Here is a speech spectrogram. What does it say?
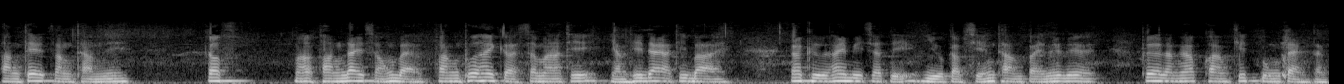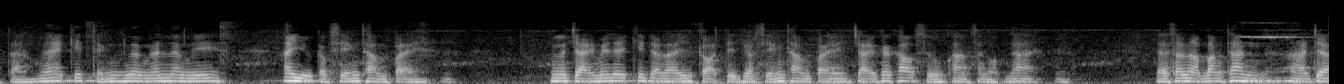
ฟังเทศฟังธรรมนี้ ก็มาฟังได้สองแบบ ฟังเพื่อให้เกิดสมาธิอย่างที่ได้อธิบาย ก็คือให้มีสติอยู่กับเสียงธรรมไปเรื่อยๆ เพื่อระงับความคิดปรุงแต่งต่างๆ ไม่ให้คิดถึงเรื่องนั้นเรื่องนี้ ให้อยู่กับเสียงธรรมไป มื่อใจไม่ได้คิดอะไรเกาะติดกับเสียงธรรมไป ใจก็เข้าสู่ความสงบได้ แต่สำหรับบางท่านอาจจะ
